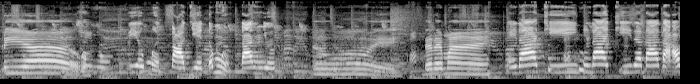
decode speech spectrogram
เปรี้ยวใช่นมเปรี้ยวเหมือนตาเย็นก็เหมือนตันเยอะโอ้ยได้เลยไหมไม่ได้ทีไม่ได้ทีนาดาแต่เอา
